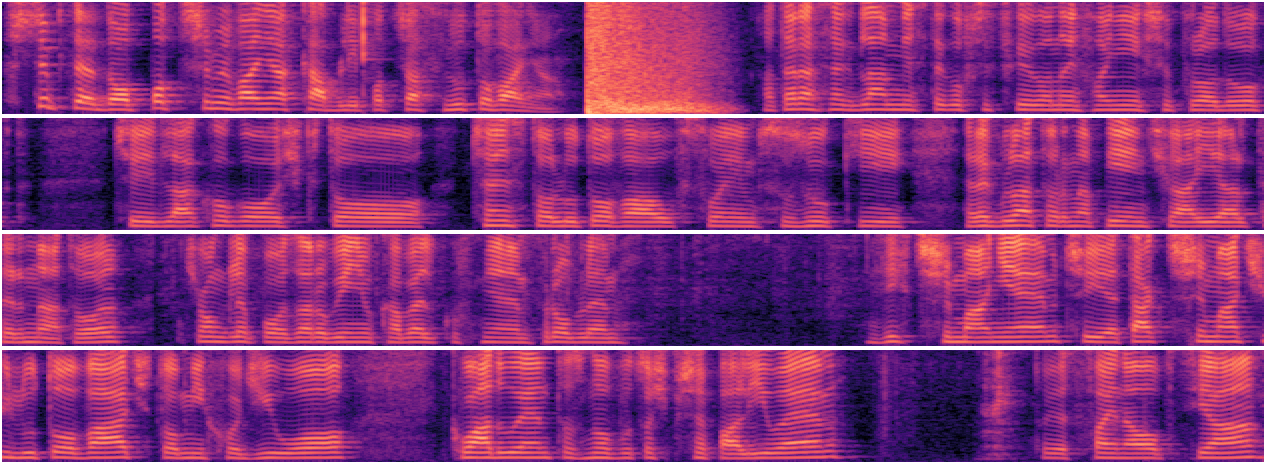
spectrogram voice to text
Szczypce do podtrzymywania kabli podczas lutowania. A teraz jak dla mnie z tego wszystkiego najfajniejszy produkt, czyli dla kogoś, kto często lutował w swoim Suzuki regulator napięcia i alternator. Ciągle po zarobieniu kabelków miałem problem z ich trzymaniem, czy je tak trzymać i lutować, to mi chodziło. Kładłem, to znowu coś przepaliłem. To jest fajna opcja.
